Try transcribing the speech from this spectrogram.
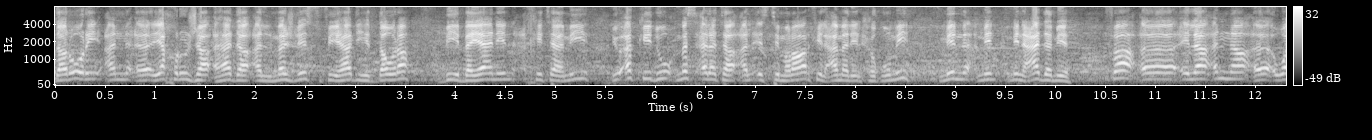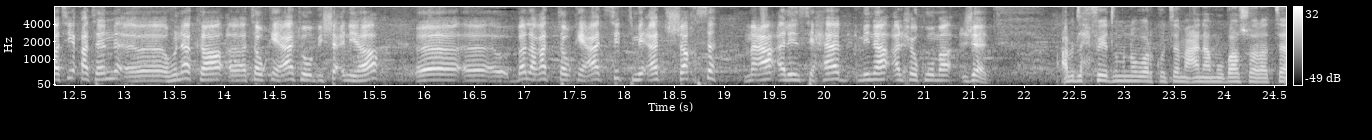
ضروري أن يخرج هذا المجلس في هذه الدورة ببيان ختامي يؤكد مسألة الاستمرار في العمل الحكومي من من من عدمه. فإلى أن وثيقة هناك توقيعات بشأنها بلغت توقيعات 600 شخص مع الانسحاب من الحكومة جاد. عبد الحفيظ المنور كنت معنا مباشرة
